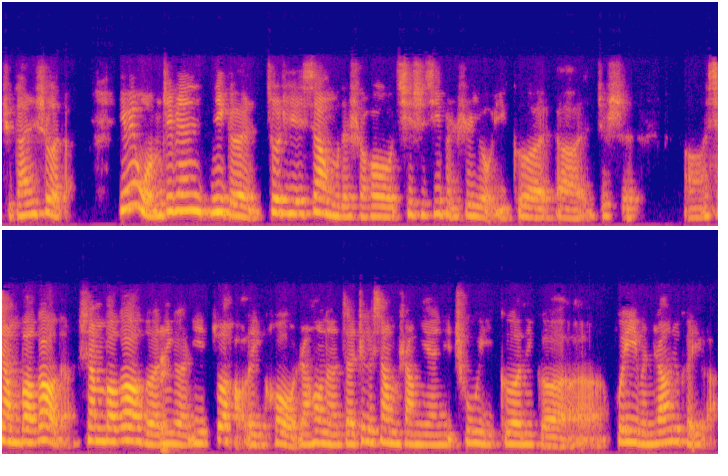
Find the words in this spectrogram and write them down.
去干涉的。因为我们这边那个做这些项目的时候，其实基本是有一个呃，就是呃项目报告的，项目报告和那个你做好了以后，然后呢，在这个项目上面你出一个那个会议文章就可以了。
